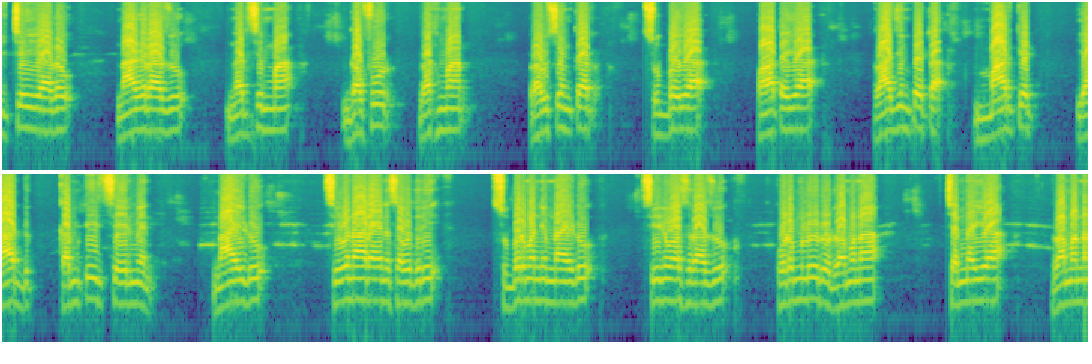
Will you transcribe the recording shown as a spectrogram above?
Pichaiah Yadav Nagaraju Narasimha Gafoor Rahman Ravishankar Subbaiah Pataiah Rajampet market yard committee chairman Naidu Sivanarayana Chowdary Subrahmanyam Naidu Srinivasaraju Kudamaluru Ramana Chennaiah Ramana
